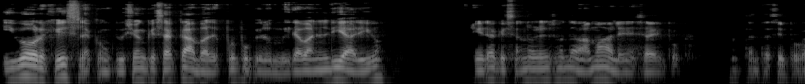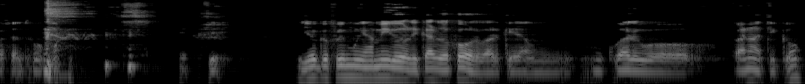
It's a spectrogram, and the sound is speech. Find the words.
Y Borges, la conclusión que sacaba después, porque lo miraba en el diario, era que San Lorenzo andaba mal en esa época. En tantas épocas anduvo mal. Este, yo que fui muy amigo de Ricardo Horvath, que era un, un cuervo fanático,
